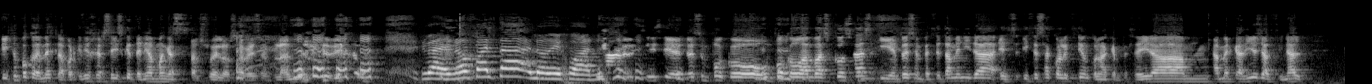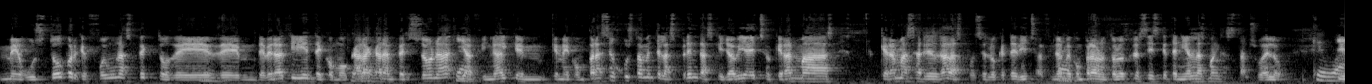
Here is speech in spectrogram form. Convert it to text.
hice un poco de mezcla porque hice jerseys que tenían mangas hasta el suelo, ¿sabes? En plan... Vale, no falta lo de Juan. Sí, sí, entonces un poco, un poco ambas cosas y entonces empecé también a ir a, hice esa colección con la que empecé a ir a, a mercadillos y al final me gustó porque fue un aspecto de, de- de ver al cliente como cara a cara en persona y al final que, que me comprasen justamente las prendas que yo había hecho que eran más que eran más arriesgadas, pues es lo que te he dicho. Al final Claro. me compraron todos los jerseys que tenían las mangas hasta el suelo. Qué Y, guay.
